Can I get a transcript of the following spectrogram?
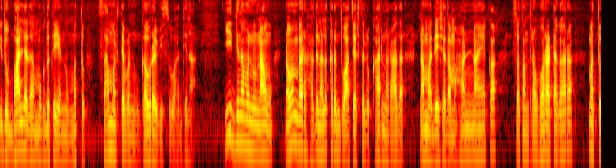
ಇದು ಬಾಲ್ಯದ ಮುಗ್ಧತೆಯನ್ನು ಮತ್ತು ಸಾಮರ್ಥ್ಯವನ್ನು ಗೌರವಿಸುವ ದಿನ. ಈ ದಿನವನ್ನು ನಾವು ನವೆಂಬರ್ ಹದಿನಾಲ್ಕರಂದು ಆಚರಿಸಲು ಕಾರಣರಾದ ನಮ್ಮ ದೇಶದ ಮಹಾನ್ ನಾಯಕ, ಸ್ವತಂತ್ರ ಹೋರಾಟಗಾರ ಮತ್ತು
